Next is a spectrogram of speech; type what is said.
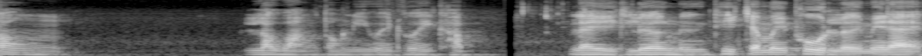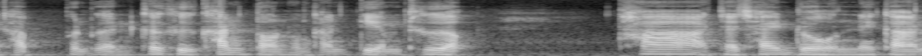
ต้องระวังตรงนี้ไว้ด้วยครับ และอีกเรื่องหนึ่งที่จะไม่พูดเลยไม่ได้ครับ เพื่อนๆ ก็คือขั้นตอนของการเตรียมเทือก ถ้าจะใช้โดรนในการ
